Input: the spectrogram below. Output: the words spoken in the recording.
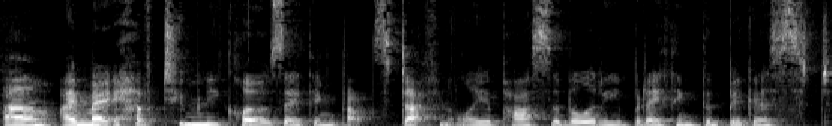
Um, I might have too many clothes. I think that's definitely a possibility, but I think the biggest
